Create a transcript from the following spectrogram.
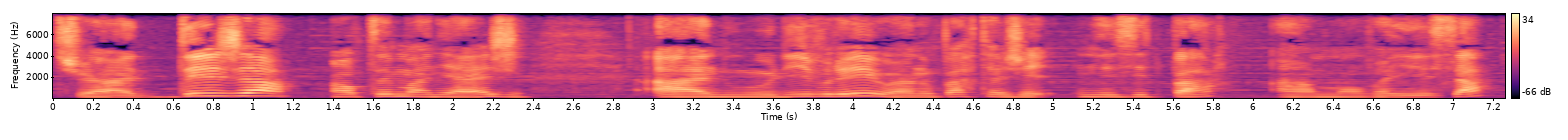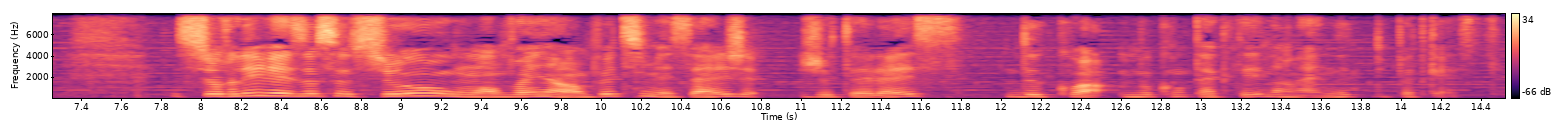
tu as déjà un témoignage à nous livrer ou à nous partager, n'hésite pas à m'envoyer ça sur les réseaux sociaux ou m'envoyer un petit message. Je te laisse de quoi me contacter dans la note du podcast.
